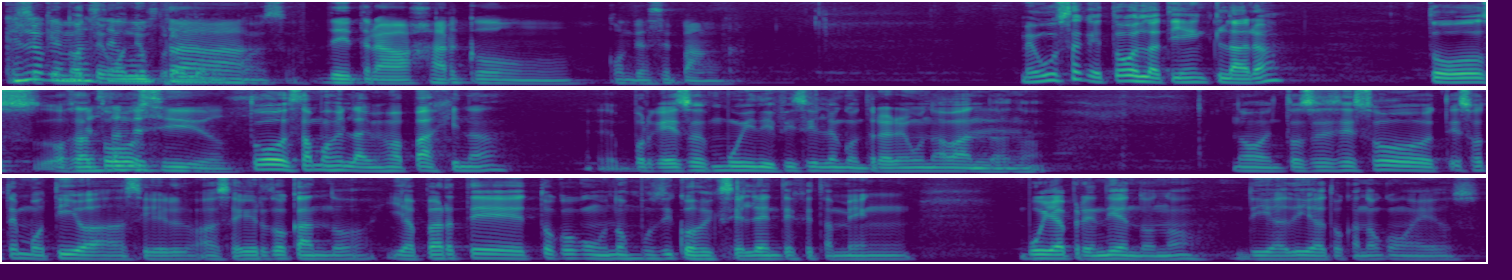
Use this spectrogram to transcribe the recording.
¿Qué es lo que, no más te tengo problema gusta con eso. de trabajar con, con Diazepam? Me gusta que todos la tienen clara. Todos, o sea, todos, decididos. todos estamos en la misma página, eh, porque eso es muy difícil de encontrar en una banda, Sí. ¿no? No, entonces eso, eso te motiva a seguir, a seguir tocando. Y aparte toco con unos músicos excelentes que también voy aprendiendo, ¿no? Día a día tocando con ellos.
